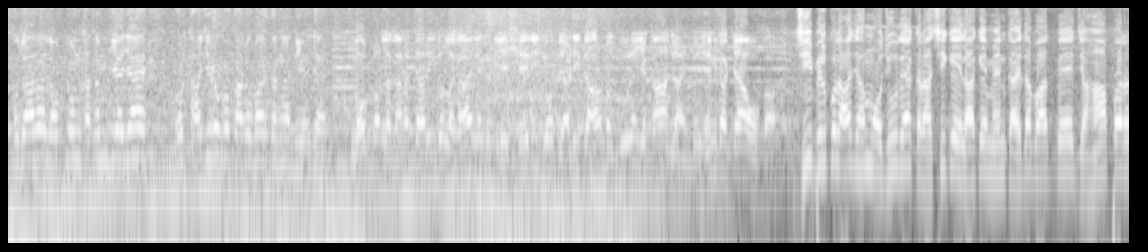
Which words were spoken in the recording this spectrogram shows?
खुदारा लॉकडाउन ख़त्म किया जाए और ताजरों को कारोबार करना दिया जाए। लॉकडाउन लगाना चाह रही तो लगाए लेकिन ये शहरी जो दिहाड़ीदार मजदूर हैं ये कहाँ जाएँगे? इनका क्या होगा? जी बिल्कुल आज हम मौजूद हैं कराची के इलाके मेन कायदाबाद पे जहाँ पर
